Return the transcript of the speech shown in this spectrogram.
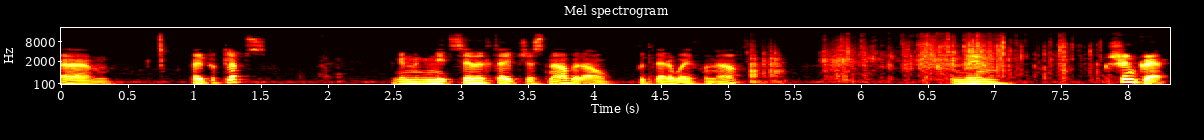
um, paper clips. You're going to need sellotape just now, but I'll put that away for now. And then shrink wrap.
